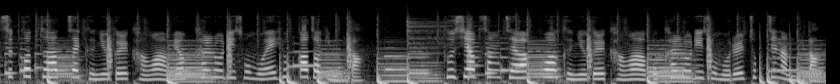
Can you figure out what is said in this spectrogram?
스쿼트 하체 근육을 강화하며 칼로리 소모에 효과적입니다. 푸시업 상체와 코어 근육을 강화하고 칼로리 소모를 촉진합니다.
